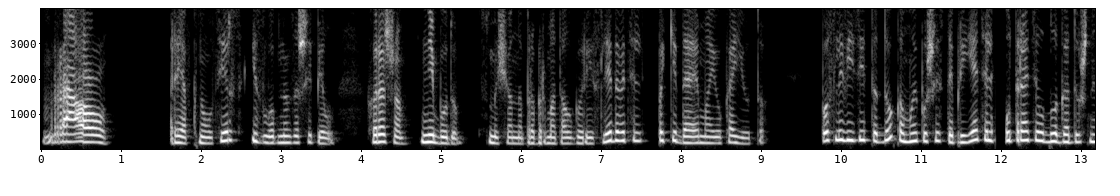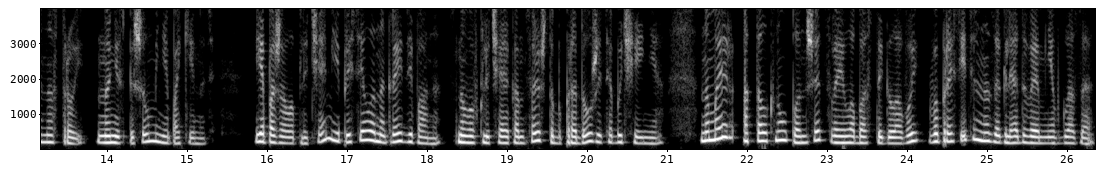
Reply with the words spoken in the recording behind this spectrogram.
«Мрау!» – рявкнул Тирс и злобно зашипел. «Хорошо, не буду», – смущенно пробормотал горе-исследователь, покидая мою каюту. После визита Дока мой пушистый приятель утратил благодушный настрой, но не спешил меня покинуть. Я пожала плечами и присела на край дивана, снова включая консоль, чтобы продолжить обучение. Но мэр оттолкнул планшет своей лобастой головой, вопросительно заглядывая мне в глаза.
